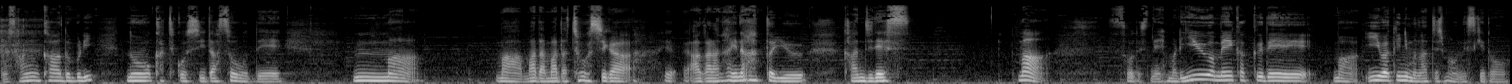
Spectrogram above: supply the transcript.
と3カードぶりの勝ち越しだそうでうんまあまあまだまだ調子が上がらないなという感じです。まあそうですね、まあ、理由は明確で、まあ、言い訳にもなってしまうんですけど、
